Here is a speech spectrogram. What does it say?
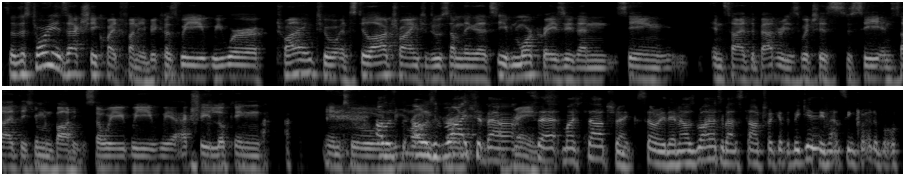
So the story is actually quite funny because we we were trying to and still are trying to do something that's even more crazy than seeing inside the batteries, which is to see inside the human body. So we we we are actually looking into. I was I was right about uh, my Star Trek. Sorry, then I was right about Star Trek at the beginning. That's incredible.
